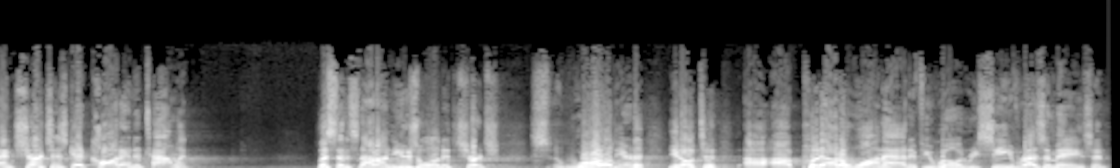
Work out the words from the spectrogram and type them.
And churches get caught into talent. Listen, it's not unusual in a church world here to, you know, to uh, uh, put out a want ad, if you will, and receive resumes. And,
